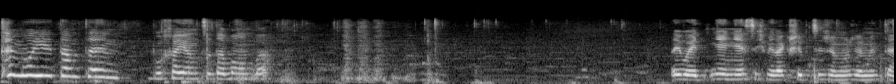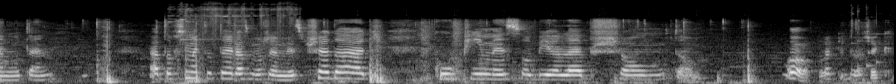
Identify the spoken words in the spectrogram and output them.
Te moje tamten buchające ta bomba. Ej, wait, nie, nie jesteśmy tak szybcy, że możemy temu ten. A to w sumie to teraz możemy sprzedać. Kupimy sobie lepszą tą. O, Lucky Bloczek.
